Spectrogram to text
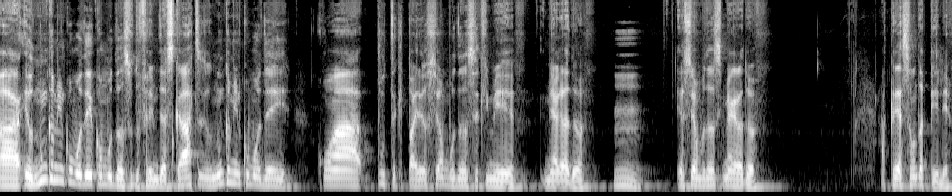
Ah, eu nunca me incomodei com a mudança do frame das cartas, eu nunca me incomodei com a. Puta que pariu, essa é uma mudança que me, me agradou. Hum. Essa é uma mudança que me agradou. A criação da pilha.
